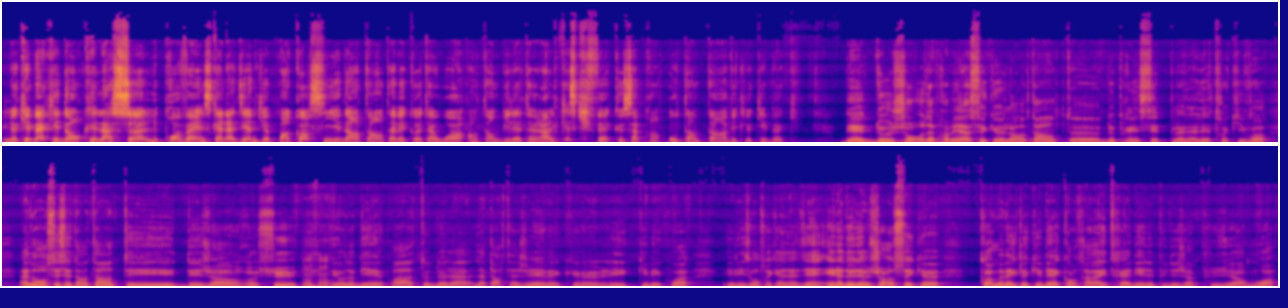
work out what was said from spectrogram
le Québec est donc la seule province canadienne qui n'a pas encore signé d'entente avec Ottawa, entente bilatérale. Qu'est-ce qui fait que ça prend autant de temps avec le Québec? Bien, deux choses. La première, c'est que l'entente euh, de principe, la lettre qui va annoncer cette entente est déjà reçue mm-hmm. et on a bien hâte de la, partager avec euh, les Québécois et les autres Canadiens. Et la deuxième chose, c'est que, comme avec le Québec, on travaille très bien depuis déjà plusieurs mois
